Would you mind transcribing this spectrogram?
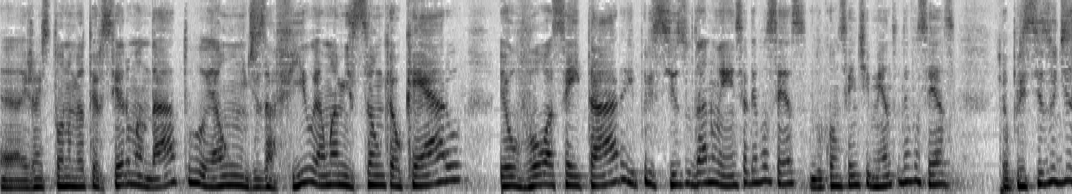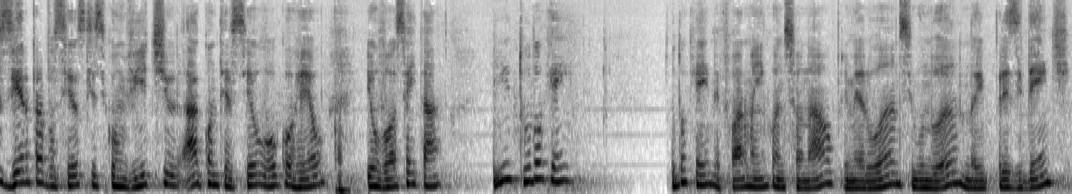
eh, já estou no meu terceiro mandato é um desafio é uma missão que eu quero eu vou aceitar e preciso da anuência de vocês do consentimento de vocês. Eu preciso dizer para vocês que esse convite aconteceu ocorreu eu vou aceitar. E tudo ok tudo ok, de forma incondicional, primeiro ano, segundo ano, daí presidente.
